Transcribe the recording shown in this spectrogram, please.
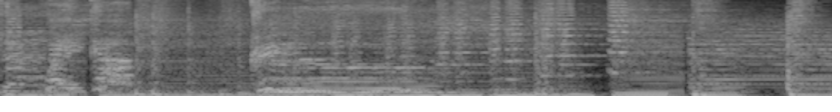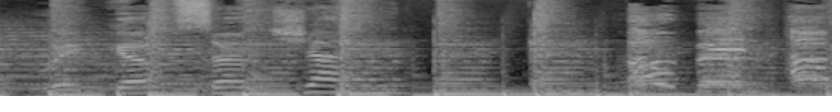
The Wake Up Crew. Wake up, sunshine. Open up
